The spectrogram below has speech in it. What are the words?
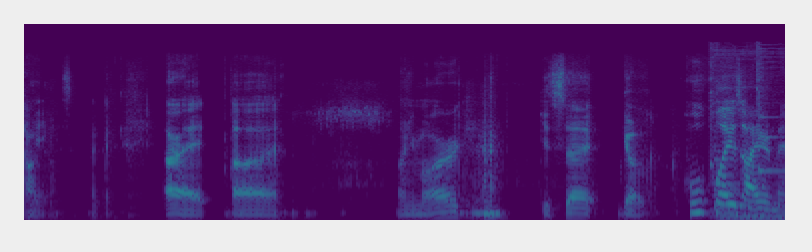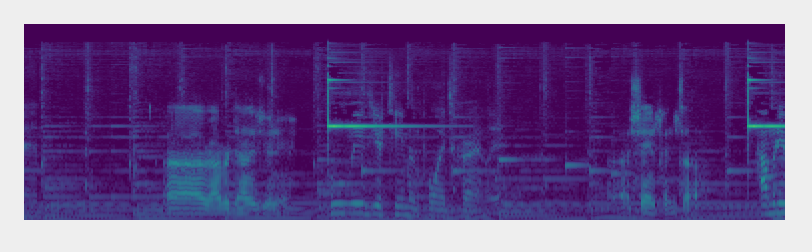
Oh, yeah. Okay. All right. Uh, on your mark, get set, go. Who plays Iron Man? Uh, Robert Downey Jr. Who leads your team in points currently? Uh, Shane Pinto. How many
